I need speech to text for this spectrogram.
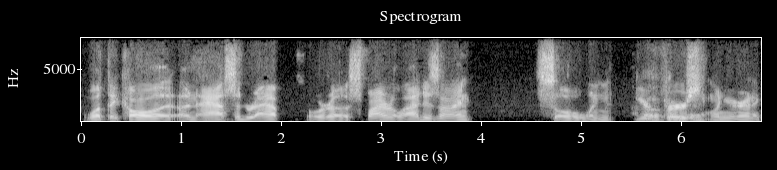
what they call a, an acid wrap or a spiral eye design. So when your Okay, first when you're in a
